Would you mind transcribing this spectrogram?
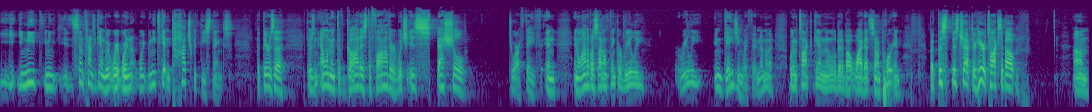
you, you need, I mean, sometimes again, we're, we're, we're not, we need to get in touch with these things. That there's, a, there's an element of God as the Father, which is special to our faith. And, and a lot of us, I don't think, are really, really engaging with it. And I'm gonna, we're going to talk again in a little bit about why that's so important. But this, this chapter here talks about, um,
